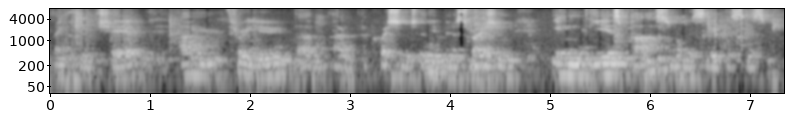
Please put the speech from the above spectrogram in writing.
Thank you, Chair. Um, Through you, um, a question to the administration. In years past, and obviously this is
